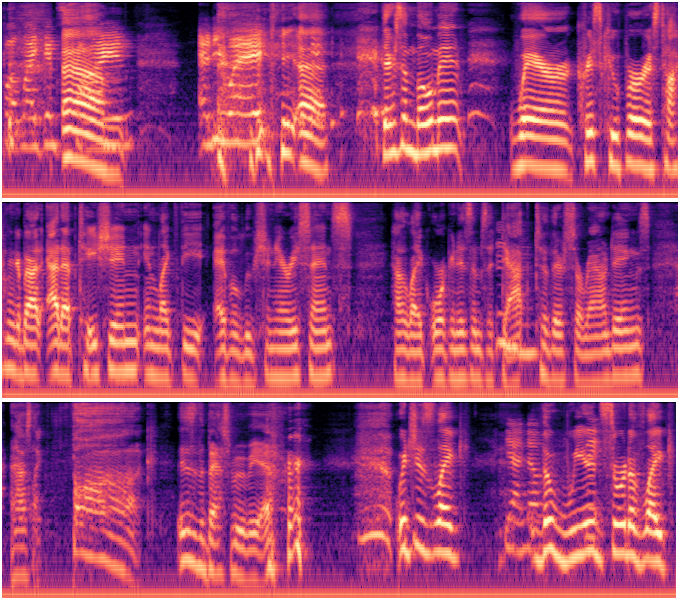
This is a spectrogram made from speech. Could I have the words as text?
but like it's Um, fine. Anyway, The, uh, there's a moment where Chris Cooper is talking about adaptation in like the evolutionary sense, how like organisms adapt Mm-hmm. to their surroundings, and I was like, "Fuck, this is the best movie ever." Which is like yeah, no. the weird They- sort of like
